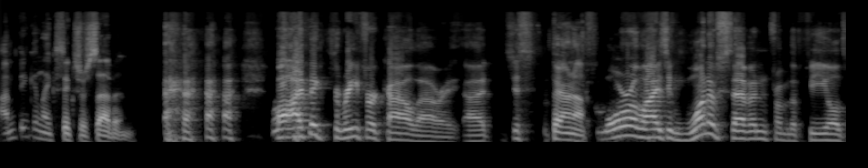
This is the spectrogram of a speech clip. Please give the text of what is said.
i'm thinking like six or seven. Well i think three for kyle lowry uh just fair enough. moralizing one of seven from the field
